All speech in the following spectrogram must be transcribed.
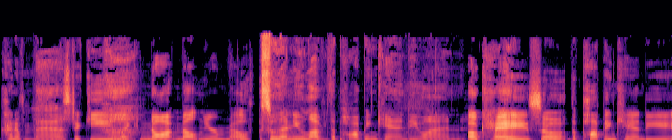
kind of Meh. plasticky like not melt in your mouth So then you loved the popping candy one. okay so the popping candy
